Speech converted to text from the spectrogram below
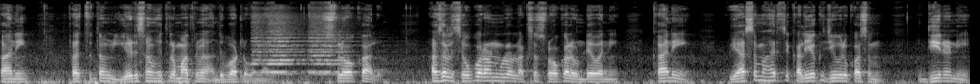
కానీ ప్రస్తుతం ఏడు సంహితలు మాత్రమే అందుబాటులో ఉన్నాయి. శ్లోకాలు. అసలు శివపురాణంలో లక్ష శ్లోకాలు ఉండేవని. కానీ వ్యాసమహర్షి కలియుగ జీవుల కోసం దీనిని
